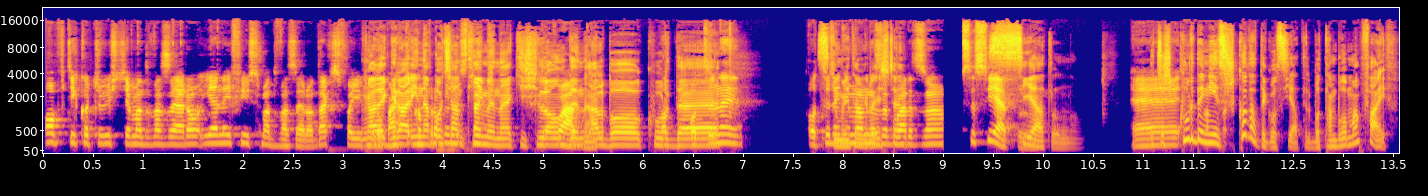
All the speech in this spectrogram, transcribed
Optik oczywiście ma 2-0 i LA Fifth ma 2-0, tak? Swoich Ale grupach, grali na bocian teamy, na jakiś Londyn Dokładnie. albo kurde O, o tyle, o tyle nie mamy za bardzo Seattle. Seattle. No. E, Chociaż kurde mi jest szkoda tego Seattle, bo tam było map 5.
